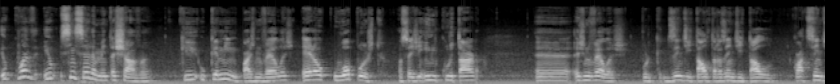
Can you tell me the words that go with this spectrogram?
Eu, quando, eu sinceramente achava que o caminho para as novelas era o, o oposto. Ou seja, encurtar uh, as novelas porque 200 e tal, 300 e tal, 400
